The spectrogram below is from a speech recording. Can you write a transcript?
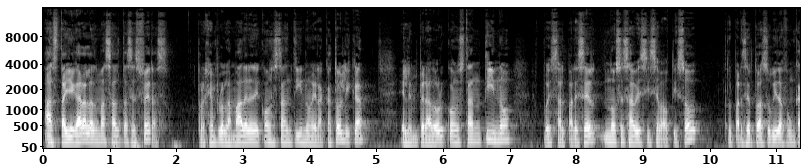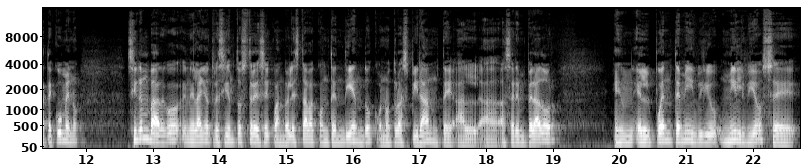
hasta llegar a las más altas esferas. Por ejemplo, la madre de Constantino era católica, el emperador Constantino, pues al parecer no se sabe si se bautizó, al parecer toda su vida fue un catecúmeno. Sin embargo, en el año 313, cuando él estaba contendiendo con otro aspirante al, a, ser emperador, en el puente Milvio, Milvio se,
